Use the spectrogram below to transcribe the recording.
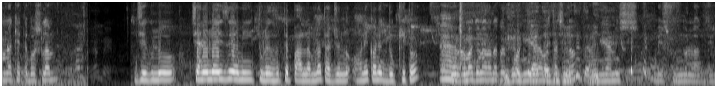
আমরা খেতে বসলাম। যেগুলো চ্যানেলাইজে আমি তুলে ধরতে পারলাম না, তার জন্য অনেক অনেক দুঃখিত। আমার জন্য আলাদা করে পনিরের ব্যবস্থা ছিল। নিরামিষ বেশ সুন্দর লাগছিল।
